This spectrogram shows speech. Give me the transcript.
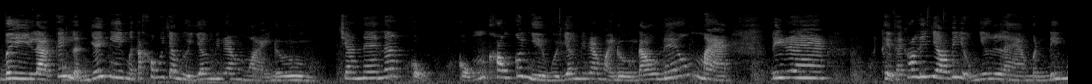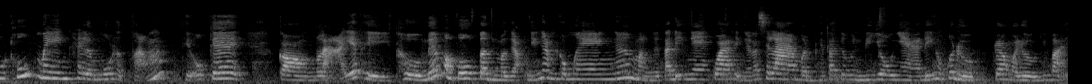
vì là cái lệnh giới nghiêm người ta không có cho người dân đi ra ngoài đường cho nên á cũng cũng không có nhiều người dân đi ra ngoài đường đâu. Nếu mà đi ra thì phải có lý do ví dụ như là mình đi mua thuốc men hay là mua thực phẩm thì ok. Còn lại á, thì thường nếu mà vô tình mà gặp những anh công an á, mà người ta đi ngang qua thì người ta sẽ la mình người ta cho mình đi vô nhà đi không có được ra ngoài đường như vậy.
